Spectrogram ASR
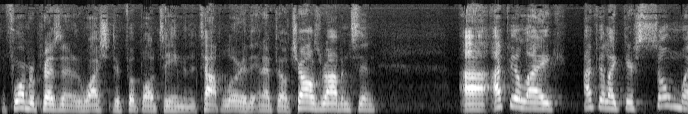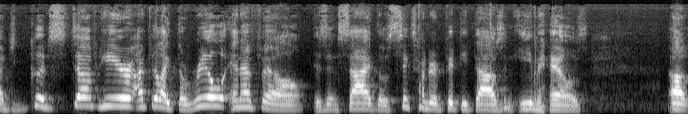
the former president of the Washington football team and the top lawyer of the NFL, Charles Robinson. Uh, I feel like I feel like there's so much good stuff here. I feel like the real NFL is inside those 650,000 emails. Uh,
